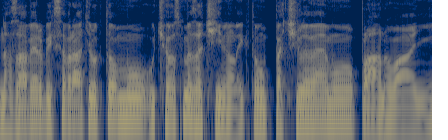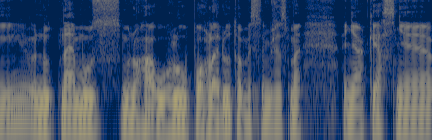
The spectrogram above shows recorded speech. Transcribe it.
Na závěr bych se vrátil k tomu, u čeho jsme začínali, k tomu pečlivému plánování, nutnému z mnoha úhlů pohledu, to myslím, že jsme nějak jasně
